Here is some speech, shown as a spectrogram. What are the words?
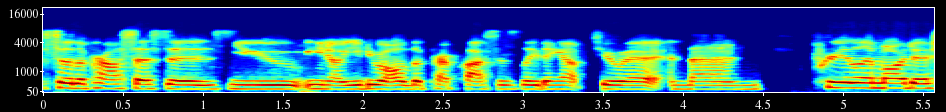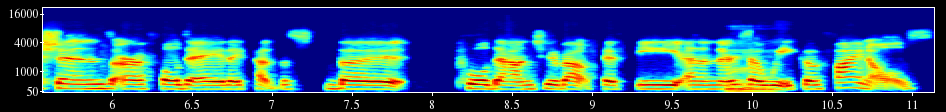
so the process is you you know you do all the prep classes leading up to it and then prelim auditions are a full day they cut the, the pool down to about 50 and then there's a Mhm. week of finals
